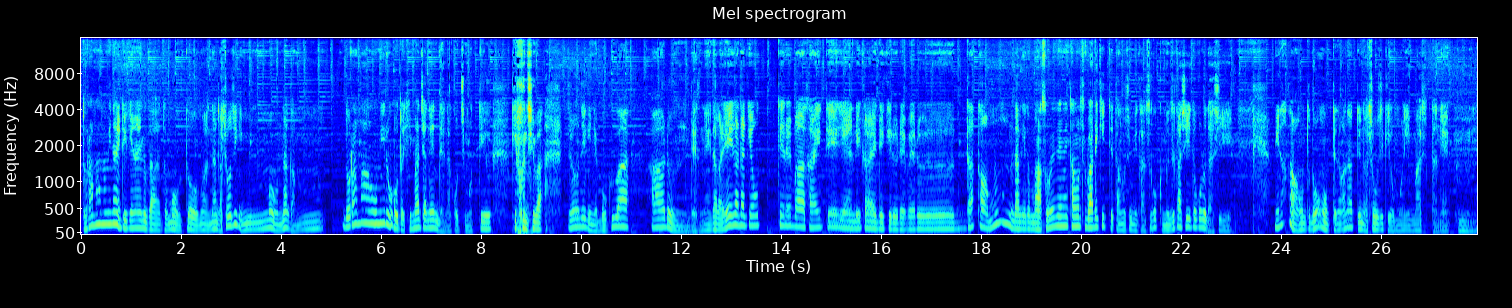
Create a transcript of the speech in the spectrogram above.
ドラマも見ないといけないのかと思うと、まあなんか正直、もうなんか、ドラマを見るほど暇じゃねえんだよな、こっちもっていう気持ちは、正直ね、僕はあるんですね。だから映画だけ追ってれば最低限理解できるレベルだとは思うんだけど、まあそれでね、楽し、割り切って楽しむからすごく難しいところだし、皆さんは本当どう思ってるのかなっていうのは正直思いましたね。うん。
